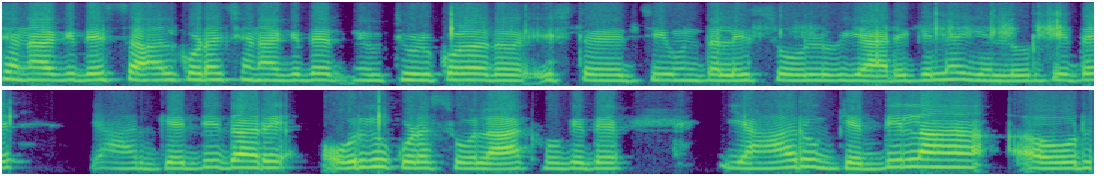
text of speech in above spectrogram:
ಚೆನ್ನಾಗಿದೆ, ಸಾಲ್ ಕೂಡ ಚೆನ್ನಾಗಿದೆ. ನೀವು ತಿಳ್ಕೊಳ್ಳೋದು ಇಷ್ಟೇ. ಜೀವನದಲ್ಲಿ ಸೋಲು ಯಾರಿಗಿಲ್ಲ, ಎಲ್ಲರಿಗಿದೆ. ಯಾರು ಗೆದ್ದಿದ್ದಾರೆ, ಅವ್ರಿಗೂ ಕೂಡ ಸೋಲು ಆಗ್ ಹೋಗಿದೆ. ಯಾರು ಗೆದ್ದಿಲ್ಲ, ಅವ್ರು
